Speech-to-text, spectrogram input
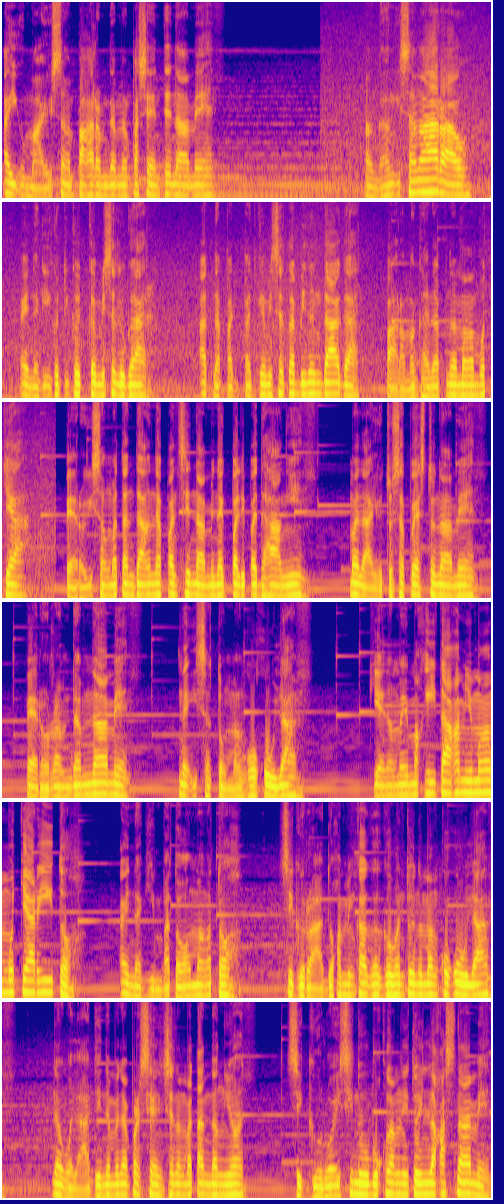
ay umayos na ang pakaramdam ng pasyente namin. Hanggang isang araw ay nag-ikot-ikot kami sa lugar at napadpad kami sa tabi ng dagat para maghanap ng mga mutya. Pero isang matanda ang napansin namin nagpalipad hangin. Malayo to sa pwesto namin pero ramdam namin na isa tong mangkukulam. Kaya nang may makita kami mga mutya rito ay naging bato ang mga to. Sigurado kaming kagagawan to ng mangkukulam na wala din naman ang presensya ng matandang yon. Siguro ay sinubok lang nito yung lakas namin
